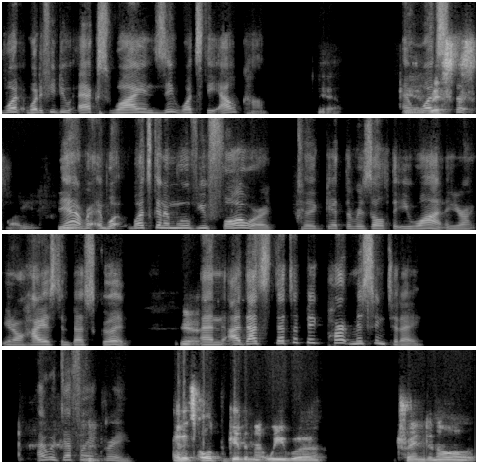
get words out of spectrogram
what what if you do x y and z what's the outcome yeah and yeah, what's risks. the yeah mm. what, what's going to move you forward to get the result that you want and your you know highest and best good. Yeah and I, that's that's a big part missing today. I would definitely agree. and it's odd given that we were trained in our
